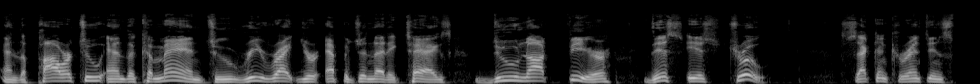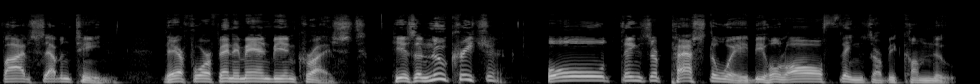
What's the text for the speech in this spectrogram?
and the power to and the command to rewrite your epigenetic tags. Do not fear. This is true. 2 Corinthians 5:17. Therefore if any man be in Christ, he is a new creature. Old things are passed away. Behold, all things are become new.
